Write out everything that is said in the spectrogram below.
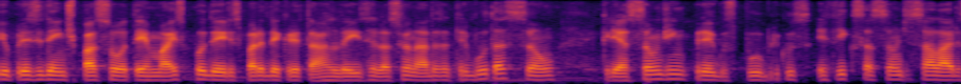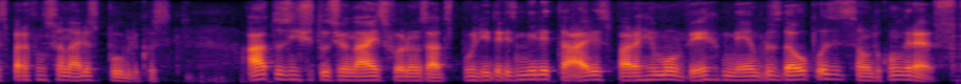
e o presidente passou a ter mais poderes para decretar leis relacionadas à tributação, criação de empregos públicos e fixação de salários para funcionários públicos. Atos institucionais foram usados por líderes militares para remover membros da oposição do Congresso.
